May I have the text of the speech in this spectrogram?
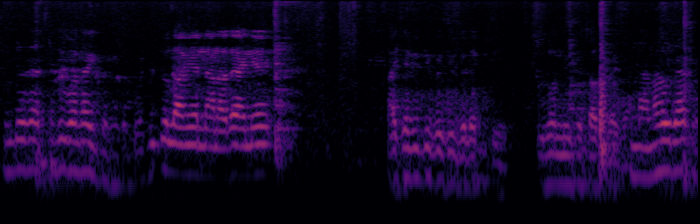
চুলের শুধু বানাই করে বসি তো নানারে আইনে পয়সা দিতে বেশি জীবন নিতে সব জায়গা। নানাও দেখো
